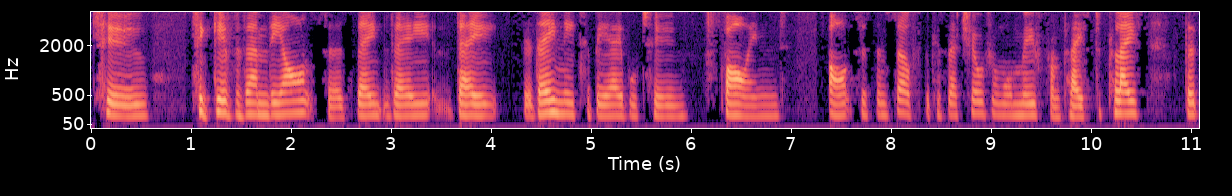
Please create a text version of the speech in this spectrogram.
to to give them the answers they they they they need to be able to find answers themselves because their children will move from place to place that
